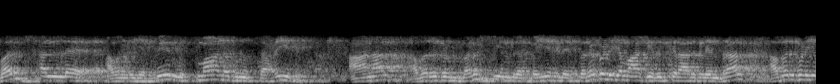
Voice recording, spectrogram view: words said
வர்ஷ் அல்ல. அவருடைய பேர் உஸ்மான் அபுன் சயீத். ஆனால் அவர்கள் வர்ஷ் என்ற பெயரிலே பிரபலியமாக இருக்கிறார்கள் என்றால் அவர்களுடைய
